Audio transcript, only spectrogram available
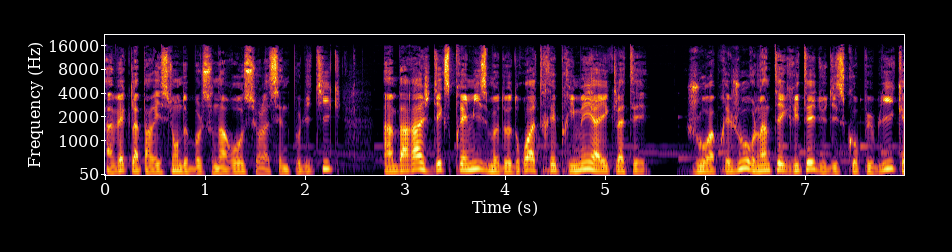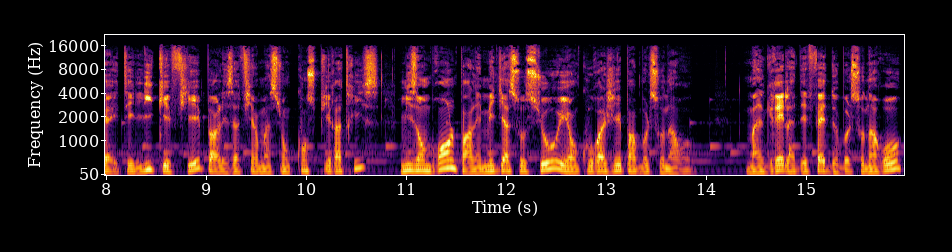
Avec l'apparition de Bolsonaro sur la scène politique, un barrage d'extrémisme de droite réprimé a éclaté. Jour après jour, l'intégrité du discours public a été liquéfiée par les affirmations conspiratrices, mises en branle par les médias sociaux et encouragées par Bolsonaro. Malgré la défaite de Bolsonaro,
